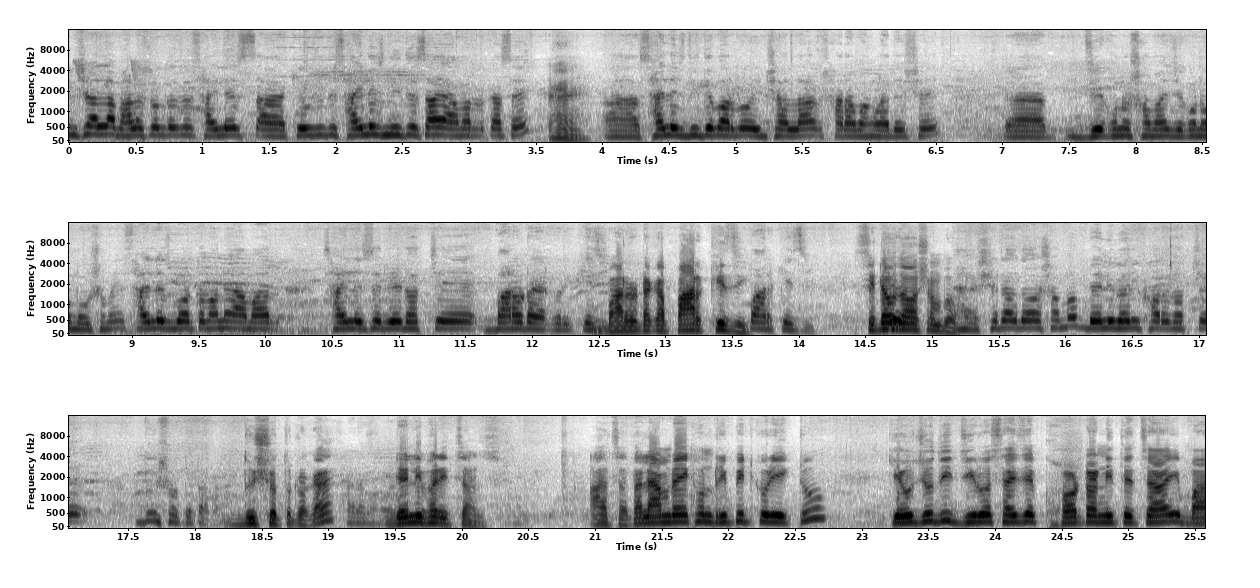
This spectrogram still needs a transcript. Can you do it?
ইনশাল্লাহ ভালো চলতেছে। সাইলেজ কেউ যদি সাইলেজ নিতে চায় আমার কাছে হ্যাঁ। সাইলেজ দিতে পারব ইনশাল্লাহ সারা বাংলাদেশে। যে কোনো সময় যে কোনো মৌসুমে। সাইলেজ বর্তমানে আমার সাইলেজের রেট হচ্ছে বারো টাকা করে কেজি। বারো টাকা পার কেজি। পার কেজি। সেটাও দেওয়া সম্ভব? হ্যাঁ সেটাও দেওয়া সম্ভব। ডেলিভারি খরচ হচ্ছে দুইশত টাকা। দুইশত টাকা? ডেলিভারি চার্জ আচ্ছা তাহলে আমরা এখন রিপিট করি একটু। কেউ যদি জিরো সাইজের খড়টা নিতে চায় বা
